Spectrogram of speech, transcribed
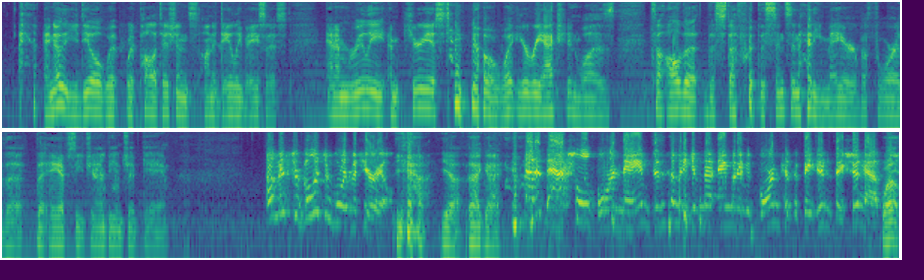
I know that you deal with, with politicians on a daily basis, and I'm really I'm curious to know what your reaction was to all the, the stuff with the Cincinnati mayor before the, the AFC championship game. Oh, Mr. Bulletin Board material. Yeah, yeah, that guy. Is that his actual born name? Didn't somebody give him that name when he was born? Because if they didn't, they should have. Well,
